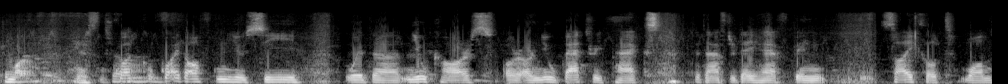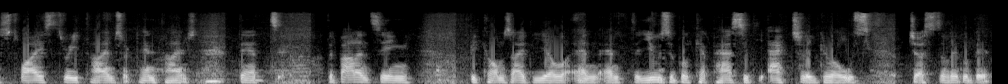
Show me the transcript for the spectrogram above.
tomorrow. Yes, so, quite, quite often you see with uh, new cars or, or, new battery packs that after they have been cycled once, twice, three times, or ten times, that the balancing becomes ideal and, and the usable capacity actually grows just a little bit.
